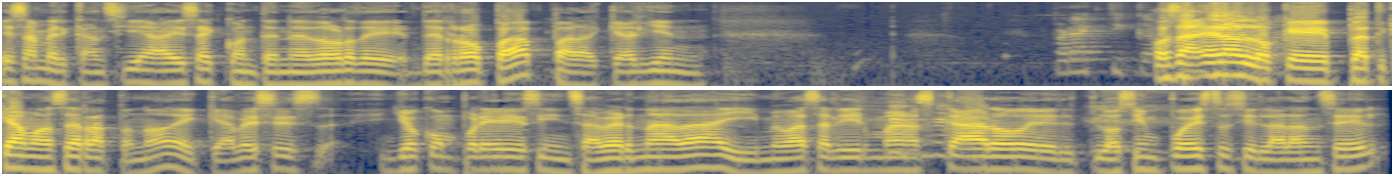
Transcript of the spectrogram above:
esa mercancía, ese contenedor de, de ropa para que alguien o sea, era lo que platicábamos hace rato, ¿no? De que a veces yo compré sin saber nada y me va a salir más caro el, los impuestos y el arancel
